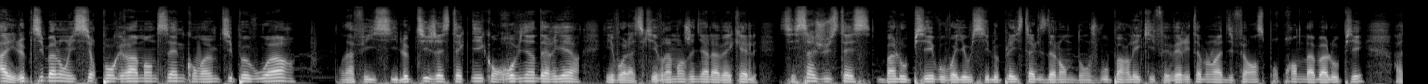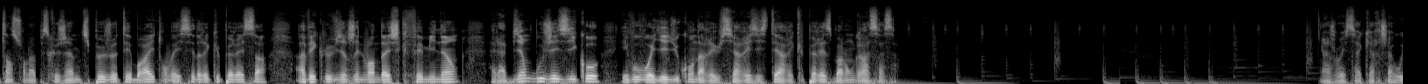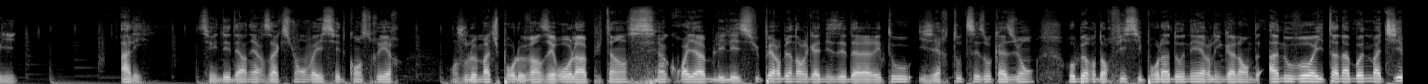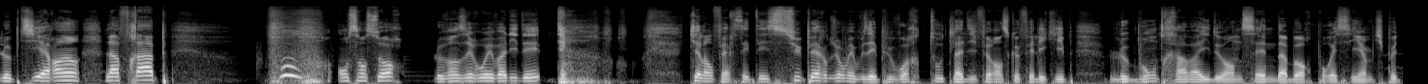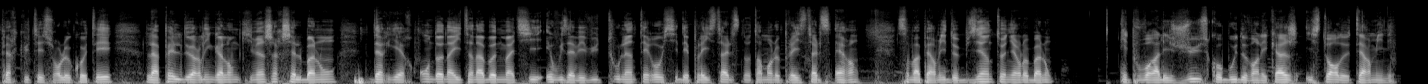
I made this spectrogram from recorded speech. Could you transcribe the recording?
Allez, le petit ballon ici pour Graham Hansen qu'on va un petit peu voir. On a fait ici le petit geste technique, on revient derrière. Et voilà, ce qui est vraiment génial avec elle, c'est sa justesse, balle au pied. Vous voyez aussi le playstyle d'Aland dont je vous parlais qui fait véritablement la différence pour prendre la balle au pied. Attention là, parce que j'ai un petit peu jeté Bright. On va essayer de récupérer ça avec le Virgin Van Dijk féminin. Elle a bien bougé Zico. Et vous voyez, du coup, on a réussi à résister, à récupérer ce ballon grâce à ça. Bien joué ça. Allez, c'est une des dernières actions. On va essayer de construire on joue le match pour le 20-0 là, putain, c'est incroyable. Il est super bien organisé derrière et tout. Il gère toutes ses occasions. Oberdorf ici pour la donner. Erling Haaland à nouveau. Aitana Bonmati, le petit R1, la frappe. on s'en sort. Le 20-0 est validé. Quel enfer, c'était super dur, mais vous avez pu voir toute la différence que fait l'équipe. Le bon travail de Hansen d'abord pour essayer un petit peu de percuter sur le côté. L'appel de Erling Haaland qui vient chercher le ballon. Derrière, on donne à Itana Bonmati. Et vous avez vu tout l'intérêt aussi des playstyles, notamment le playstyle R1. Ça m'a permis de bien tenir le ballon et de pouvoir aller jusqu'au bout devant les cages, histoire de terminer.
